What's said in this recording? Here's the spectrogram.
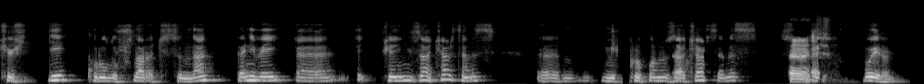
çeşitli kuruluşlar açısından. Gani Bey e, şeyinizi açarsanız, e, mikrofonunuzu açarsanız. Evet. evet buyurun.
